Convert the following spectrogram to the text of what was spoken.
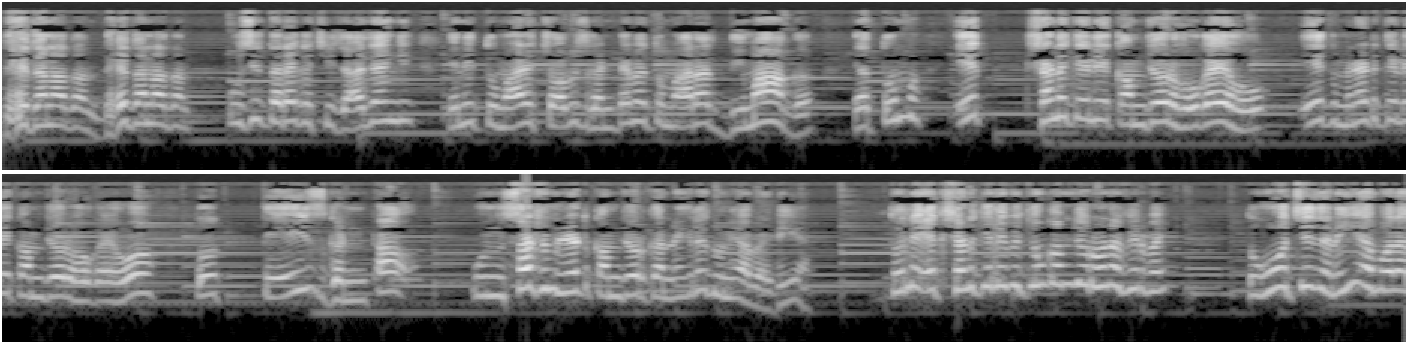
दे धनाधन दे धनाधन उसी तरह की चीज़ आ जाएँगी। यानी तुम्हारे 24 घंटे में तुम्हारा दिमाग, या तुम एक क्षण के लिए कमज़ोर हो गए हो, एक मिनट के लिए कमज़ोर हो गए हो तो तेईस घंटा उनसठ मिनट कमज़ोर करने के लिए दुनिया बैठी है। तो एक क्षण के लिए भी क्यों कमज़ोर होना फिर भाई? तो वो चीज़ नहीं है, बोले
